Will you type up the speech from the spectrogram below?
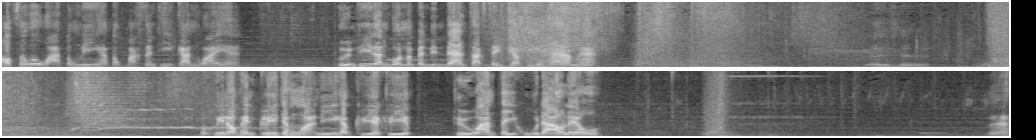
observer ward ตรงนี้ครับ ต้องปัก sentry กันไว้ฮะ พื้นที่ด้านบนมันเป็นดินแดนศักดิ์สิทธิ์ครับที่ห้ามฮะ อือหือ พวก Queen of Pain กรีจังหวะนี้ครับเคลียร์ creepถือว่าอันติคูดาวเร็วนะ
